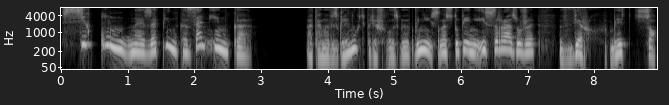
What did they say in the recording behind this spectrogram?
секундная запинка, заминка, а там и взглянуть пришлось бы вниз на ступени и сразу же вверх, в лицо,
